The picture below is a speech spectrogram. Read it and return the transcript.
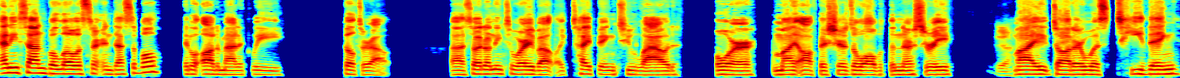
any sound below a certain decibel it'll automatically filter out uh, so i don't need to worry about like typing too loud or my office shares a wall with the nursery yeah. my daughter was teething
